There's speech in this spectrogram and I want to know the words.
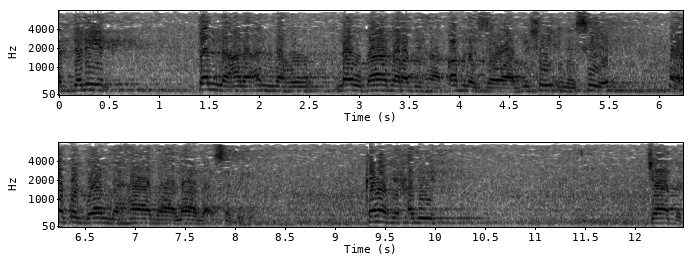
الدليل دل على أنه لو بادر بها قبل الزوال بشيء يسير فنقول بأن هذا لا بأس به. كما في حديث جابر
